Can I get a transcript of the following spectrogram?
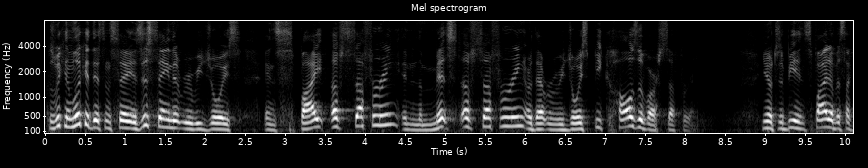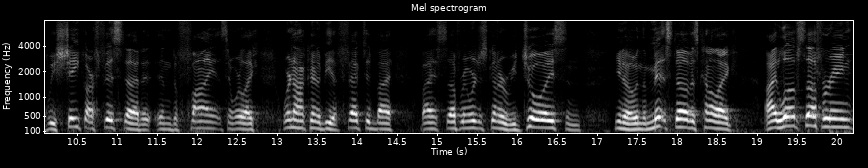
because we can look at this and say, is this saying that we rejoice in spite of suffering, in the midst of suffering, or that we rejoice because of our suffering? You know, to be in spite of us, like we shake our fist at it in defiance, and we're like, we're not going to be affected by, by suffering. We're just going to rejoice and you know, in the midst of, it's kind of like, I love suffering.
